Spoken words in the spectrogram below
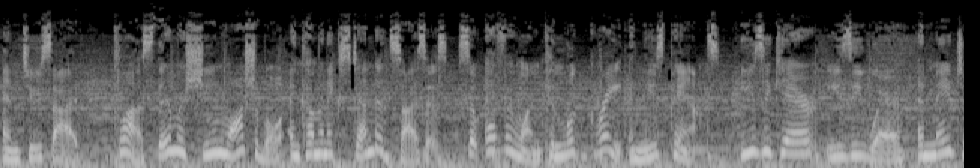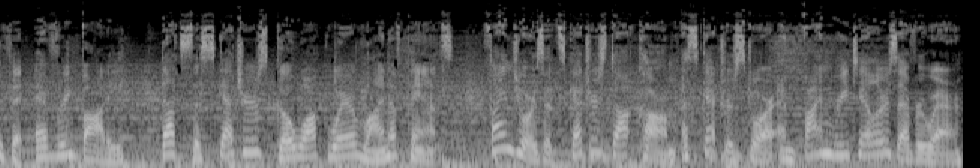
and two side. Plus, they're machine washable and come in extended sizes, so everyone can look great in these pants. Easy care, easy wear, and made to fit every body. That's the Skechers Go Walk Wear line of pants. Find yours at Skechers.com, a Skechers store, and find retailers everywhere.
